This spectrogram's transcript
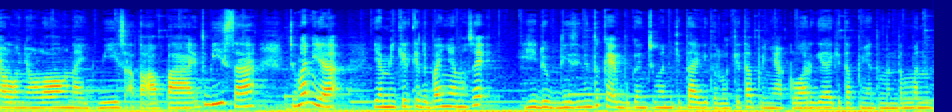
Nyolong nyolong naik bis atau apa itu bisa. Cuman ya ya mikir ke depannya. Maksudnya hidup di sini tuh kayak bukan cuman kita gitu loh. Kita punya keluarga kita punya teman-teman.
